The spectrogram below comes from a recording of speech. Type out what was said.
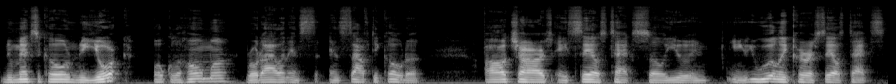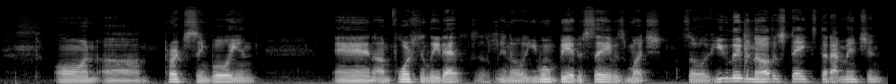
New Mexico, New York, Oklahoma, Rhode Island, and, and South Dakota all charge a sales tax, so you you will incur a sales tax on um, purchasing bullion, and unfortunately, that you know you won't be able to save as much. So if you live in the other states that I mentioned,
